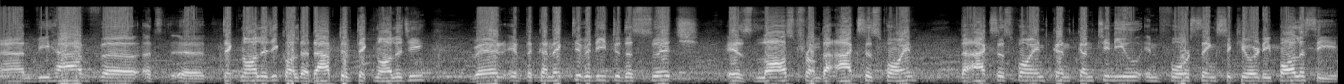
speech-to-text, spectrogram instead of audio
And we have uh, a, a technology called adaptive technology where if the connectivity to the switch is lost from the access point, the access point can continue enforcing security policy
